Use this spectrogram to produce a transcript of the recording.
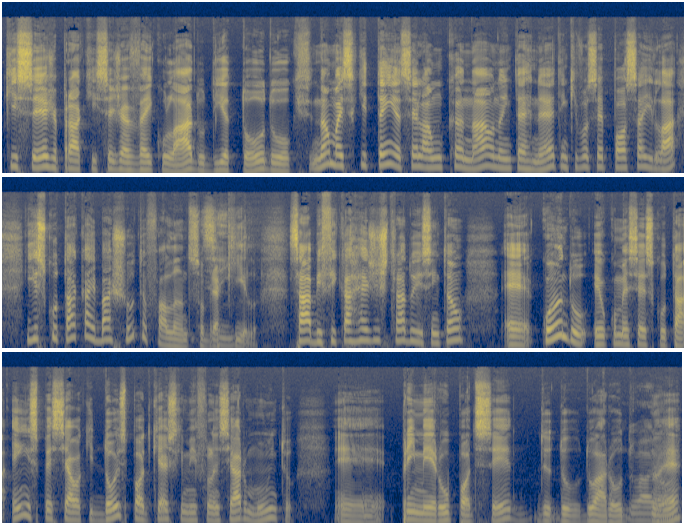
que seja para que seja veiculado o dia todo, ou que, não, mas que tenha, sei lá, um canal na internet em que você possa ir lá e escutar Caiba Chuta falando sobre aquilo, sabe? Ficar registrado isso. Então, é, quando eu comecei a escutar, em especial aqui, dois podcasts que me influenciaram muito. É, primeiro o Pode Ser, do, do, do Haroldo, do Haroldo. Né?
